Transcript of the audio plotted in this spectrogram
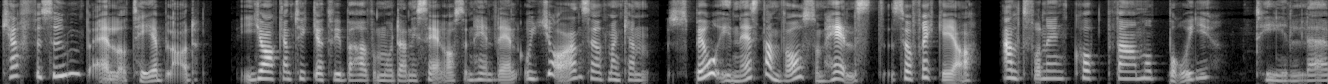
kaffesump eller teblad. Jag kan tycka att vi behöver modernisera oss en hel del och jag anser att man kan spå i nästan vad som helst. Så fräck är jag. Allt från en kopp varm O'boy till eh,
